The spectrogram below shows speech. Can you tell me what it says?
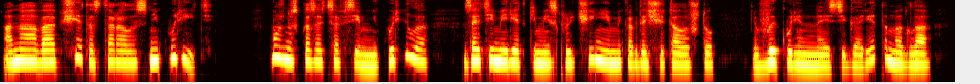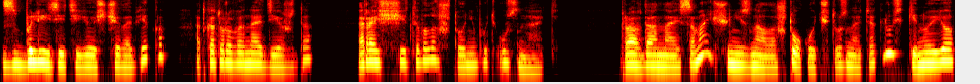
Она вообще-то старалась не курить. Можно сказать, совсем не курила, за теми редкими исключениями, когда считала, что выкуренная сигарета могла сблизить ее с человеком, от которого Надежда рассчитывала что-нибудь узнать. Правда, она и сама еще не знала, что хочет узнать от Люськи, но ее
